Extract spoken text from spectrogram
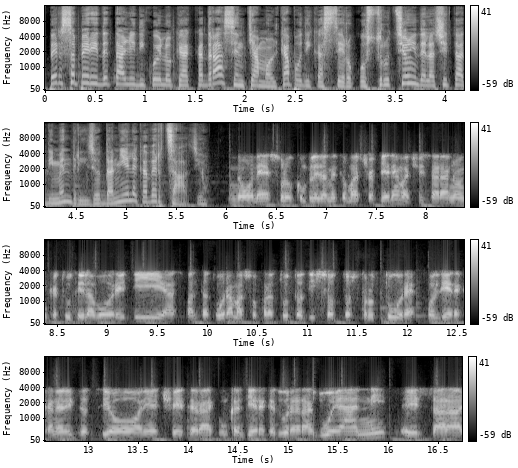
Per sapere i dettagli di quello che accadrà sentiamo il capo di Castero Costruzioni della città di Mendrisio, Daniele Caverzasio. Non è solo completamento marciapiede, ma ci saranno anche tutti i lavori di asfaltatura, ma soprattutto di sottostrutture, vuol dire canalizzazioni, eccetera. Un cantiere che durerà due anni e sarà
